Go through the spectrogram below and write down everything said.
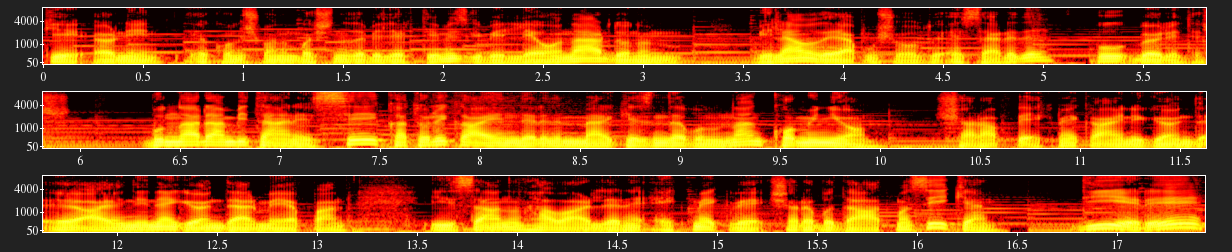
Ki örneğin e, konuşmanın başında da belirttiğimiz gibi Leonardo'nun Milano'da yapmış olduğu eserde de bu böyledir. Bunlardan bir tanesi Katolik ayinlerinin merkezinde bulunan komünyon. Şarap ve ekmek ayini gönder e, ayinine gönderme yapan İsa'nın havarilerine ekmek ve şarabı dağıtması iken diğeri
